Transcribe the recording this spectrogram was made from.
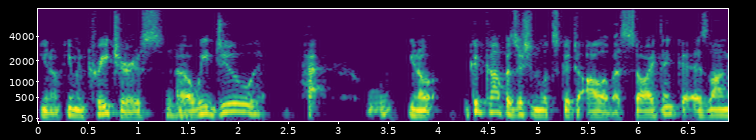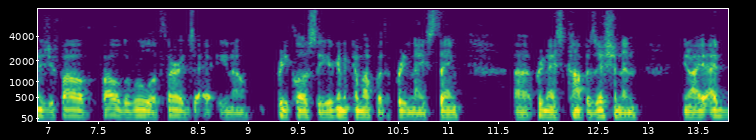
you know human creatures. Mm-hmm. Uh, we do you know good composition looks good to all of us. So I think as long as you follow follow the rule of thirds, uh, you know pretty closely, you're going to come up with a pretty nice thing, uh, pretty nice composition. And you know I, I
